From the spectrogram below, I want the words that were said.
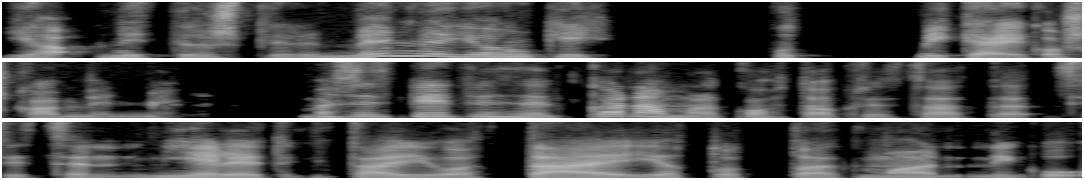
ja niiden olisi pitänyt mennä johonkin, mutta mikä ei koskaan mennyt. Mä siis mietin sen kananmunan kohtauksesta, että sitten sen mieli jotenkin tajuu, että tämä ei ole totta, että mä oon niin kuin,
